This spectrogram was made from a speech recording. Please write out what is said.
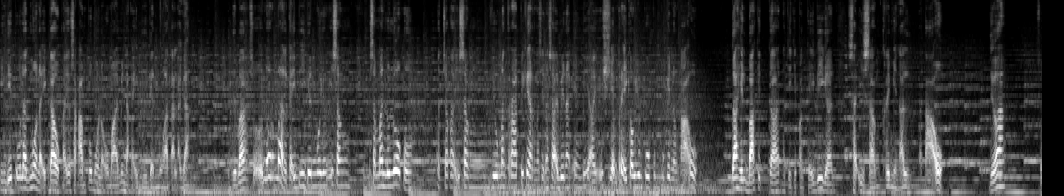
hindi tulad mo na ikaw, kayo sa kampo mo na umamin na kaibigan mo nga talaga. 'Di ba? So normal, kaibigan mo yung isang isang manluloko at saka isang human trafficker na sinasabi ng NBI, eh syempre ikaw yung pupukpukin ng tao. Dahil bakit ka nakikipagkaibigan sa isang kriminal na tao? 'Di ba? So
